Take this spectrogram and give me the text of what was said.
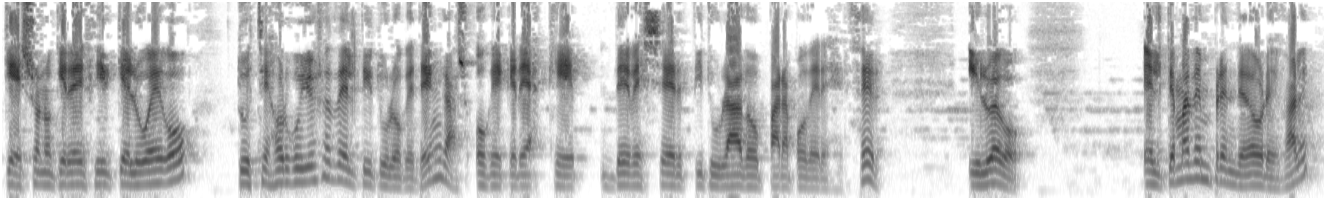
Que eso no quiere decir que luego tú estés orgulloso del título que tengas o que creas que debe ser titulado para poder ejercer. Y luego, el tema de emprendedores, ¿vale?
